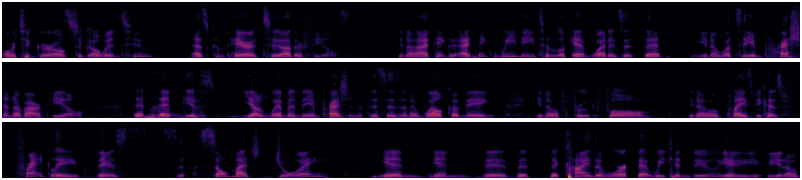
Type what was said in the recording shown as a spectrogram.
or to girls to go into as compared to other fields. You know, I think I think we need to look at what is it that you know what's the impression of our field that mm-hmm. that gives young women the impression that this isn't a welcoming, you know, fruitful, you know, place because frankly there's so much joy in in the, the the kind of work that we can do. You, you know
